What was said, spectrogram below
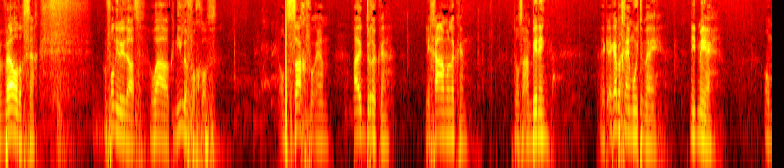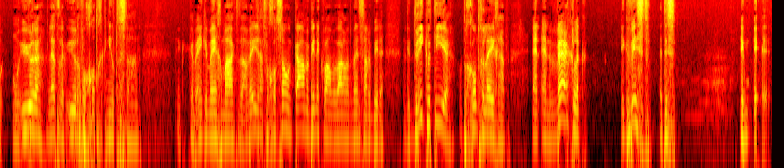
geweldig zeg. Hoe vonden jullie dat? Wauw, knielen voor God. Ontzag voor hem. Uitdrukken. Lichamelijk en met onze aanbidding. Ik, ik heb er geen moeite mee. Niet meer. Om, om uren, letterlijk uren voor God geknield te staan. Ik, ik heb één keer meegemaakt dat de aanwezigheid van God zo een kamer binnenkwam waar we mensen aan het bidden. Dat ik drie kwartier op de grond gelegen heb. En, en werkelijk, ik wist, het is. Ik, ik,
